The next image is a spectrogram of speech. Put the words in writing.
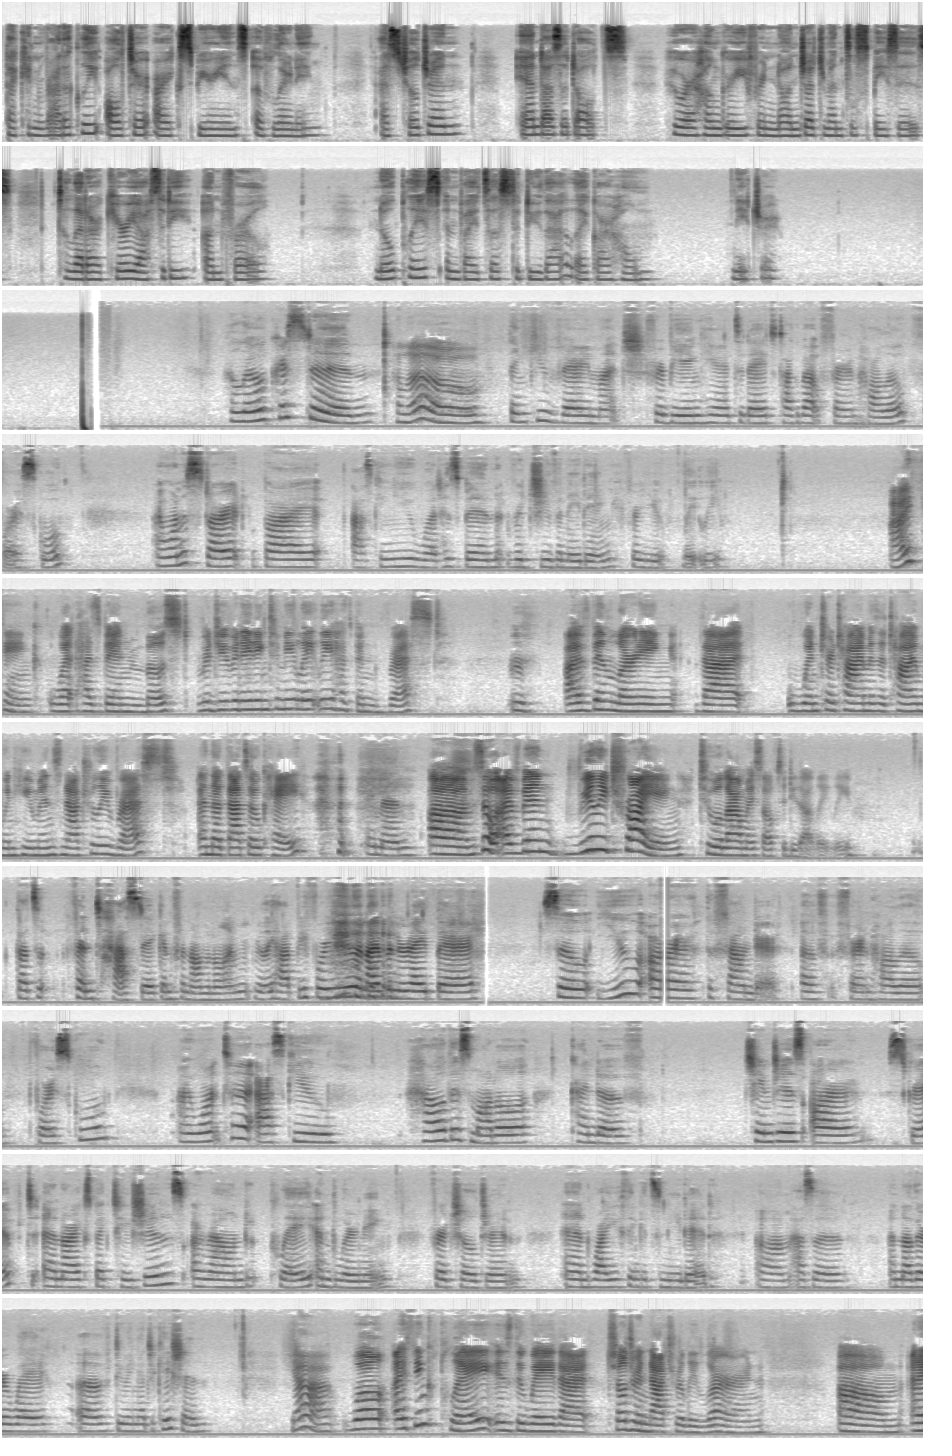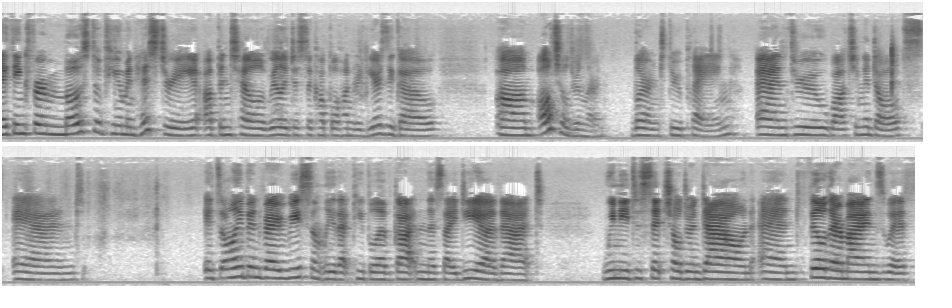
that can radically alter our experience of learning as children and as adults who are hungry for non judgmental spaces to let our curiosity unfurl. No place invites us to do that like our home, nature. Hello, Kristen. Hello. Thank you very much for being here today to talk about Fern Hollow Forest School. I want to start by asking you what has been rejuvenating for you lately. I think what has been most rejuvenating to me lately has been rest. Mm. I've been learning that wintertime is a time when humans naturally rest and that that's okay. Amen. um, so I've been really trying to allow myself to do that lately. That's fantastic and phenomenal. I'm really happy for you, and I've been right there. So, you are the founder of Fern Hollow Forest School, I want to ask you how this model kind of changes our script and our expectations around play and learning for children and why you think it's needed um, as a another way of doing education. Yeah, well, I think play is the way that children naturally learn. Um, and I think for most of human history, up until really just a couple hundred years ago, um, all children learn learned through playing and through watching adults. And it's only been very recently that people have gotten this idea that we need to sit children down and fill their minds with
